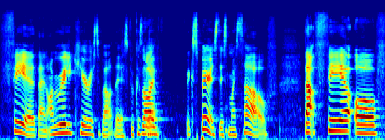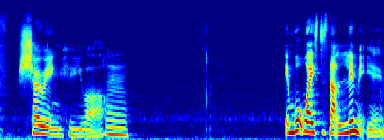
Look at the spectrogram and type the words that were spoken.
fear then, I'm really curious about this because Yeah. I've experienced this myself. That fear of showing who you are. Mm. In what ways does that limit you?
